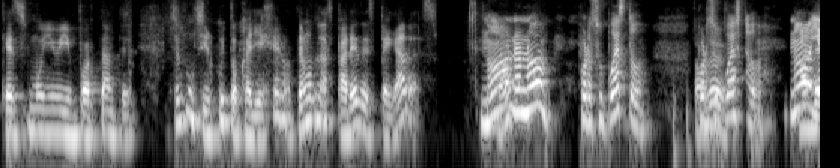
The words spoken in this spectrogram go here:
que es muy importante, pues es un circuito callejero, tenemos las paredes pegadas. No, ¿no? no, no, por supuesto, por supuesto. No, y,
